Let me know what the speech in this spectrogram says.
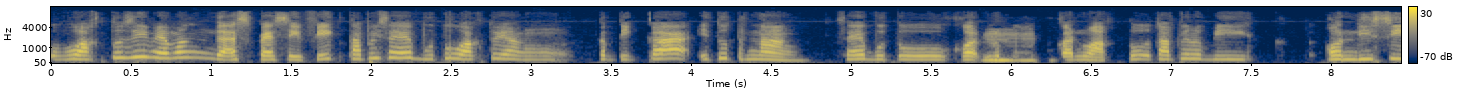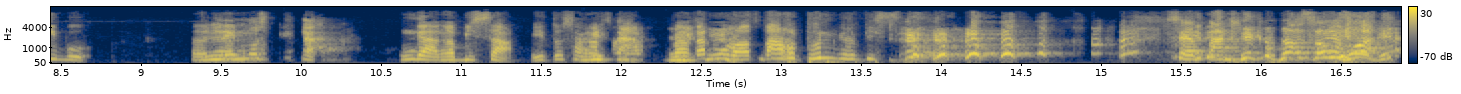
Waktu sih memang nggak spesifik tapi saya butuh waktu yang ketika itu tenang. Saya butuh hmm. bukan waktu tapi lebih kondisi bu Dengerin musik nggak? Enggak, nggak bisa. Itu sangat, bisa. bahkan murotal pun nggak bisa. Setannya kena semua ya.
